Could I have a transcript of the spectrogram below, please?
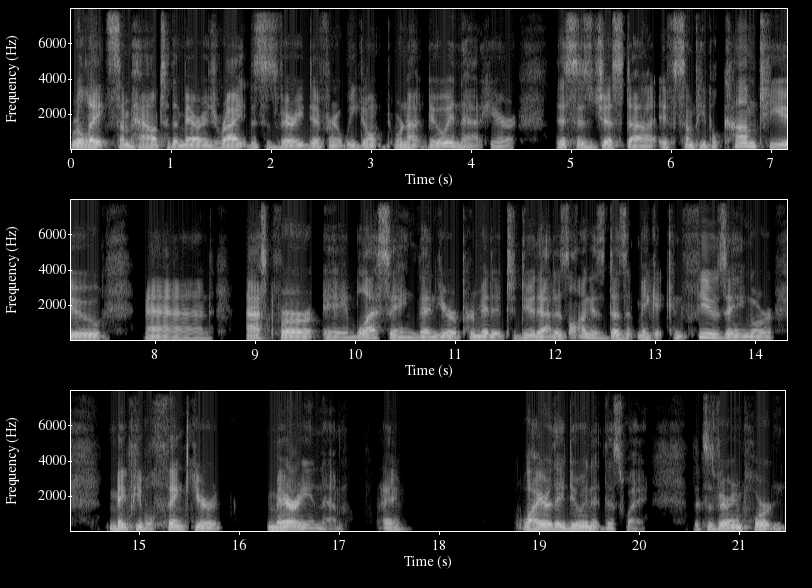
relates somehow to the marriage rite. This is very different. We don't we're not doing that here. This is just uh, if some people come to you and ask for a blessing, then you're permitted to do that as long as it doesn't make it confusing or make people think you're marrying them. Okay. Why are they doing it this way? This is very important.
